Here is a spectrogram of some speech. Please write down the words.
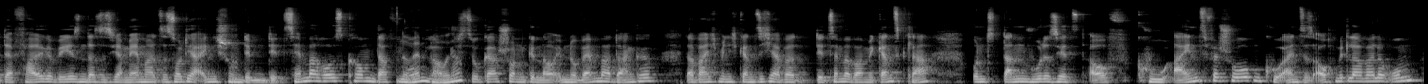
der Fall gewesen, dass es ja mehrmals, es sollte ja eigentlich schon im Dezember rauskommen, davor November, oder? ich sogar schon genau im November, danke. Da war ich mir nicht ganz sicher, aber Dezember war mir ganz klar. Und dann wurde es jetzt auf Q1 verschoben. Q1 ist auch mittlerweile rum.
